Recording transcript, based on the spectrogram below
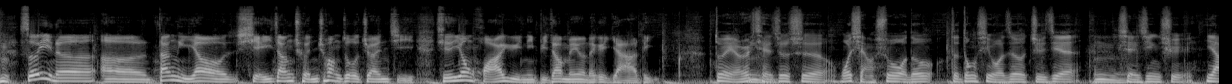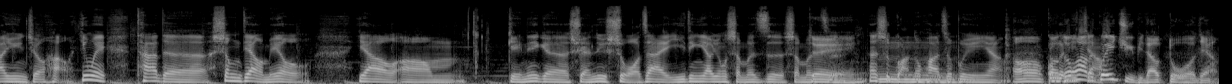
所以呢，呃，当你要写一张纯创作专辑，其实用华语你比较没有那个压力。对，而且就是我想说我都的东西，我就直接写进去，押韵就好，因为它的声调没有要嗯。给那个旋律锁在，一定要用什么字什么字，对但是广东话就不一样、嗯、哦。广东话的规矩比较多，这样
